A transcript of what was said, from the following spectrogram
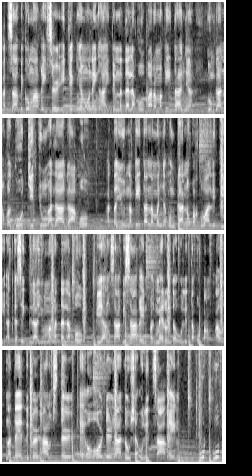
At sabi ko nga kay sir, i-check niya muna yung item na dala ko para makita niya kung gaano ka good cheat yung alaga ko. At ayun, nakita naman niya kung gaano ka-quality at kasigla yung mga dala ko. Kaya ang sabi sa akin, pag meron daw ulit ako pang out na teddy bear hamster, eh o-order nga daw siya ulit sa akin. Whoop whoop!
